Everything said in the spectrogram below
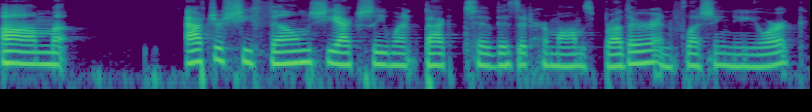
um after she filmed she actually went back to visit her mom's brother in Flushing New York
